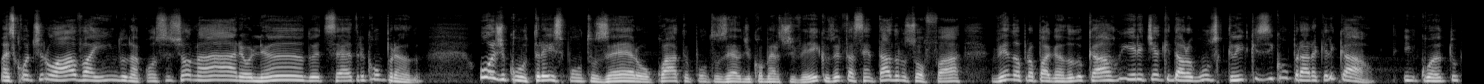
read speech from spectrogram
mas continuava indo na concessionária, olhando, etc., e comprando. Hoje, com o 3.0 ou 4.0 de comércio de veículos, ele está sentado no sofá, vendo a propaganda do carro e ele tinha que dar alguns cliques e comprar aquele carro. Enquanto.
